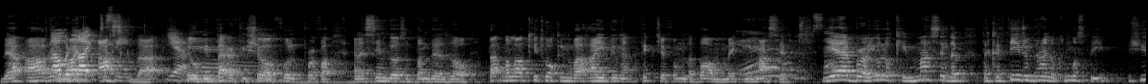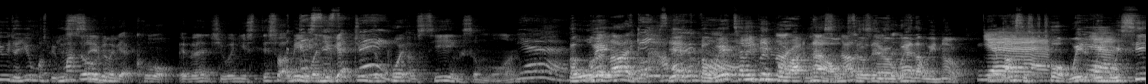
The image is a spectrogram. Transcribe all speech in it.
They are- I the I would right like to to ask see. that. Yeah. It would be better if you show a full profile. And the same goes to Bundy as well. That malarkey talking about how you're doing a picture from the bottom, making Yeah, massive. 100%. Yeah, bro, you're looking massive. The, the cathedral behind looks must be huge. You must be You're massive. still gonna get caught eventually when you. This is what I mean. this When you get the to the point of seeing someone, Yeah. But all we're- the lies The will game's happen. yeah, but we're telling Even people like right now, so they're aware that we know. Yeah. That's just talk. We, Yeah. When we see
